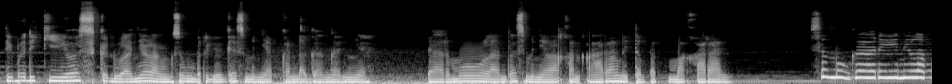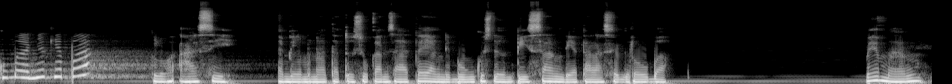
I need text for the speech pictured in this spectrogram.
Tiba di kios, keduanya langsung bergegas menyiapkan dagangannya. Darmo lantas menyalakan arang di tempat pembakaran. Semoga hari ini laku banyak ya pak. Keluh Asih sambil menata tusukan sate yang dibungkus daun pisang di etalase gerobak. Memang,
